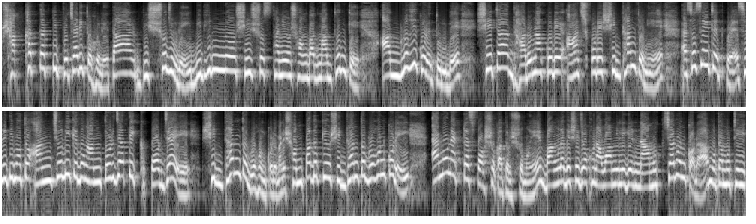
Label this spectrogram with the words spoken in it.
সাক্ষাৎকারটি প্রচারিত হলে তার বিশ্বজুড়েই বিভিন্ন শীর্ষস্থানীয় সংবাদ মাধ্যমকে আগ্রহী করে তুলবে, সেটা ধারণা করে, আঁচ করে সিদ্ধান্ত নিয়ে অ্যাসোসিয়েটেড প্রেস রীতিমতো আঞ্চলিক এবং আন্তর্জাতিক পর্যায়ে সিদ্ধান্ত গ্রহণ করে মানে সম্পাদকীয় সিদ্ধান্ত গ্রহণ করেই এমন একটা স্পর্শকাতর সময়ে বাংলাদেশে যখন আওয়ামী লীগের নাম উচ্চারণ করা মোটামুটি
